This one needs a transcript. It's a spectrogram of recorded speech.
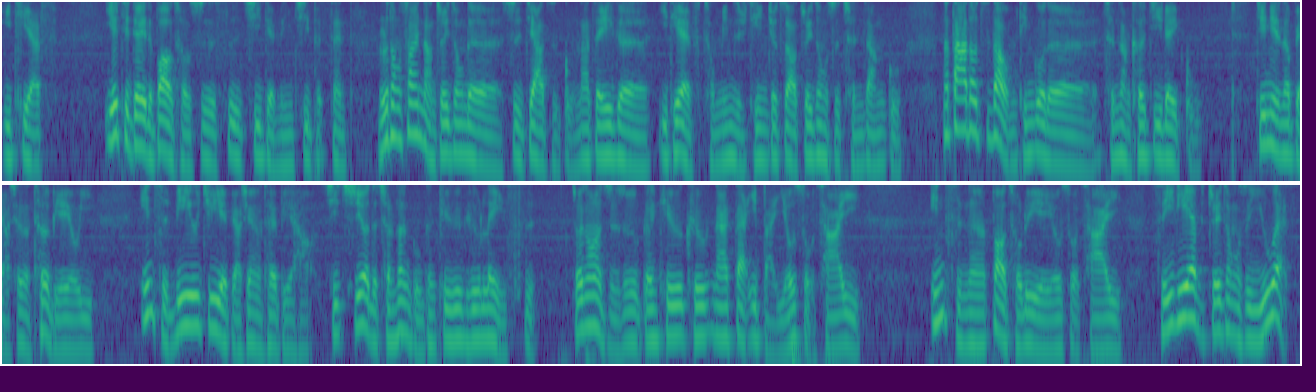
ETF。Year to date 的报酬是四十七点零七 percent，如同上一档追踪的是价值股，那这一个 ETF 从名字去听就知道追踪是成长股。那大家都知道我们听过的成长科技类股，今年都表现得特别优异，因此 VUG 也表现得特别好。其持有的成分股跟 QQQ 类似，追踪的指数跟 QQQ Nasdaq 一百有所差异，因此呢报酬率也有所差异。此 ETF 追踪的是 US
